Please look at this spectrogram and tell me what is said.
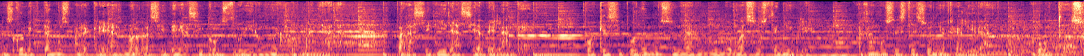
Nos conectamos para crear nuevas ideas y construir un mejor mañana, para seguir hacia adelante. Porque si podemos soñar un mundo más sostenible, hagamos este sueño realidad, juntos.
